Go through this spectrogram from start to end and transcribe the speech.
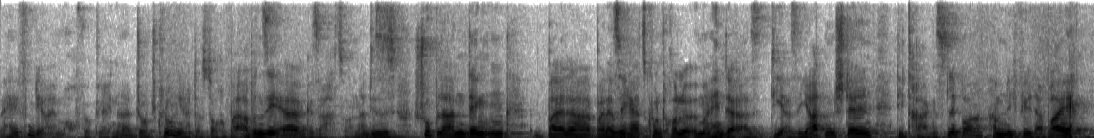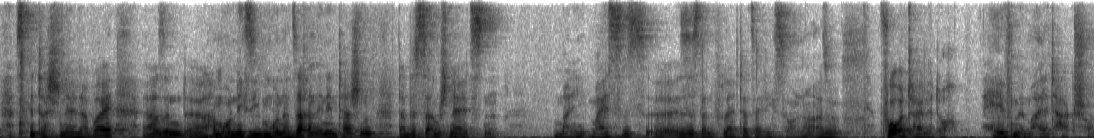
helfen die einem auch wirklich. Ne? George Clooney hat das doch bei Ab AbenCR gesagt, so, ne? dieses Schubladendenken bei der, bei der Sicherheitskontrolle immer hinter die Asiaten stellen stellen. Die tragen Slipper, haben nicht viel dabei, sind da schnell dabei, ja, sind, äh, haben auch nicht 700 Sachen in den Taschen. Da bist du am schnellsten. Meistens äh, ist es dann vielleicht tatsächlich so. Ne? Also Vorurteile doch helfen im Alltag schon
